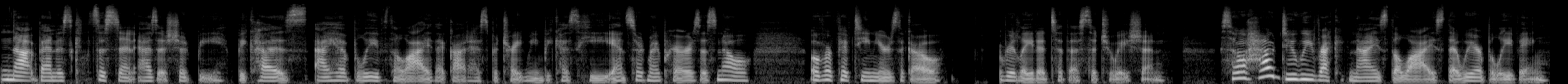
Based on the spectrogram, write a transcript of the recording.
not been as consistent as it should be because I have believed the lie that God has betrayed me because He answered my prayers as no over 15 years ago related to this situation. So, how do we recognize the lies that we are believing?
